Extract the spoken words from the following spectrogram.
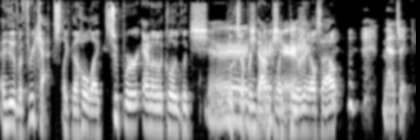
And you live with three cats. Like that whole like super analytical, like Sure. looks up and down sure, and can like figure everything else out. Magic.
